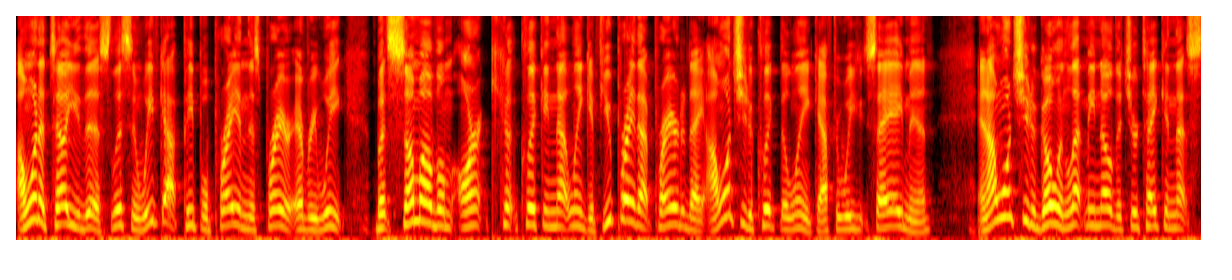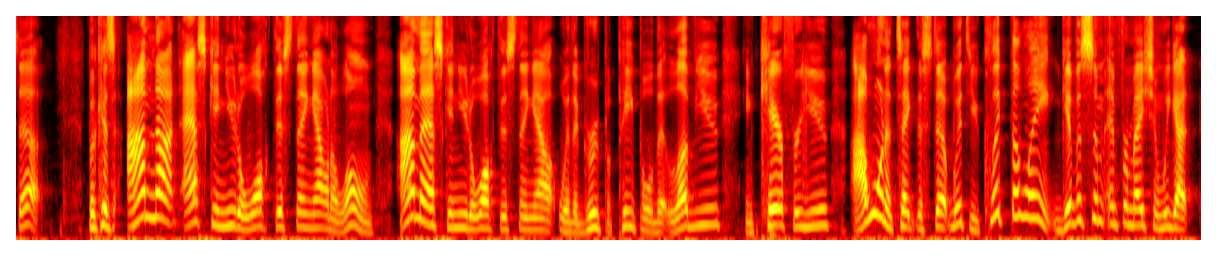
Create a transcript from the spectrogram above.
I want to tell you this. Listen, we've got people praying this prayer every week, but some of them aren't c- clicking that link. If you pray that prayer today, I want you to click the link after we say amen, and I want you to go and let me know that you're taking that step. Because I'm not asking you to walk this thing out alone. I'm asking you to walk this thing out with a group of people that love you and care for you. I want to take the step with you. Click the link. Give us some information. We got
